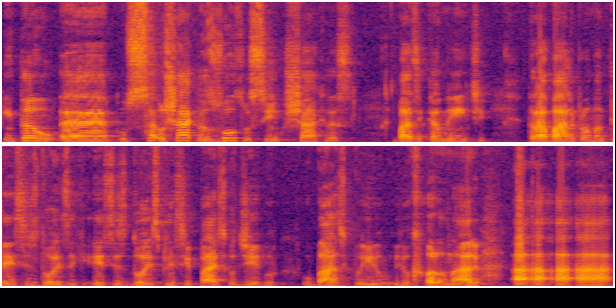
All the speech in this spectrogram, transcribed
Então, é, os, os chakras, os outros cinco chakras, basicamente, trabalham para manter esses dois, esses dois principais que eu digo, o básico e o, e o coronário, a, a, a,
